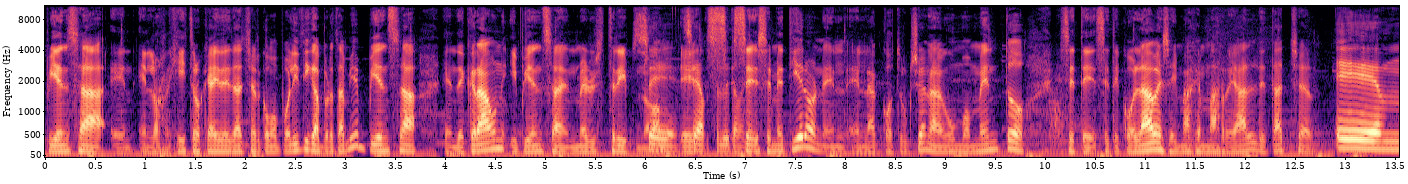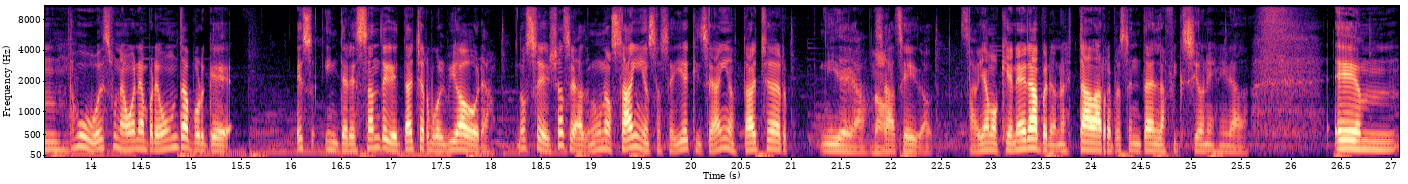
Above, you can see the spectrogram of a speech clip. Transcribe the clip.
piensa en, los registros que hay de Thatcher como política, pero también piensa en The Crown y piensa en Mary Streep, ¿no? Sí, sí eh, absolutamente. Se, metieron en, la construcción en algún momento? ¿Se te, ¿Se te colaba esa imagen más real de Thatcher? Em, uh, es una buena pregunta porque es interesante que Thatcher volvió ahora. No sé, yo hace unos años, hace 10, 15 años, Thatcher ni idea. O sea, sí, sabíamos quién era, pero no estaba representada en las ficciones ni nada. Em,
